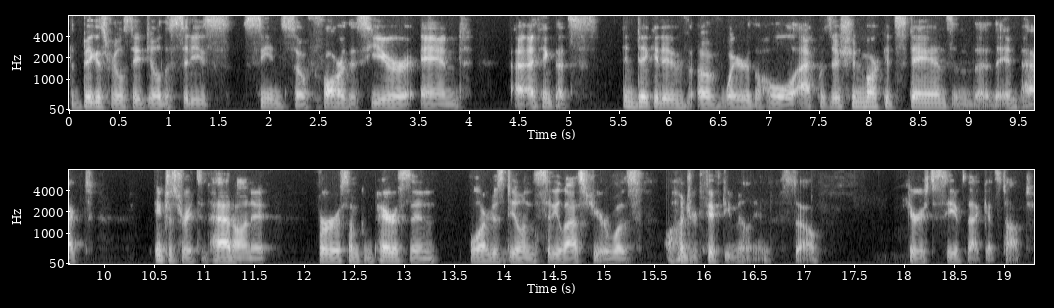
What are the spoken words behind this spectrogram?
the biggest real estate deal the city's seen so far this year. And I think that's indicative of where the whole acquisition market stands and the, the impact interest rates have had on it. For some comparison, the largest deal in the city last year was 150 million. So curious to see if that gets topped.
